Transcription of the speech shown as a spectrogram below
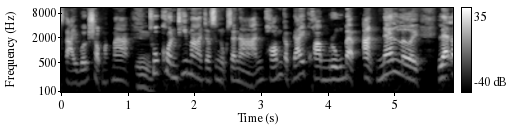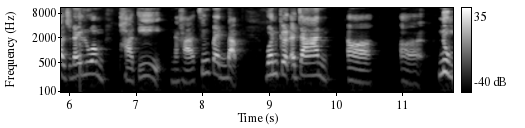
สไตล์เวิร์กช็อปมาก อืม ๆ ทุกคนที่มาจะสนุกสนาน พร้อมกับได้ความรู้แบบอัดแน่นเลย และเราจะได้ร่วมปาร์ตี้นะคะ ซึ่งเป็นแบบวันเกิดอาจารย์เอ่อเอ่อ หนุ่ม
